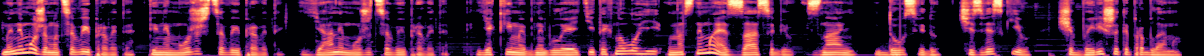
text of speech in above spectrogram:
ми не можемо це виправити. Ти не можеш це виправити. Я не можу це виправити. Якими б не були it технології, у нас немає засобів, знань, досвіду чи зв'язків, щоб вирішити проблему.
